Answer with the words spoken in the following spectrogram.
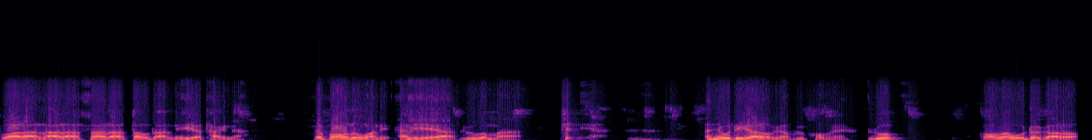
သွားတာလာတာစားတာတောက်တာနေရထိုင်တာဘယ်ပေါင်းလုံးကနေအနေရကသူတို့ဘက်မှာဖြစ်နေတာ အညို့တရားတော့ဗျာဘယ်လိုခေါ်မလဲသူတို့ကောင်းသွားဖို့အတွက်ကတော့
